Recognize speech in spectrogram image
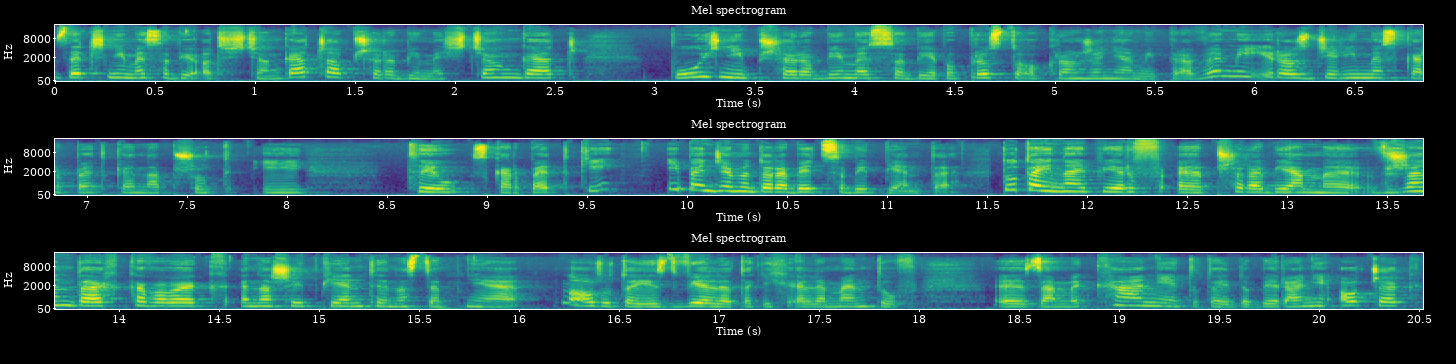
Zaczniemy sobie od ściągacza, przerobimy ściągacz, później przerobimy sobie po prostu okrążeniami prawymi i rozdzielimy skarpetkę na przód i tył skarpetki i będziemy dorabiać sobie piętę. Tutaj najpierw e, przerabiamy w rzędach kawałek naszej pięty, następnie, no tutaj jest wiele takich elementów, e, zamykanie, tutaj dobieranie oczek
